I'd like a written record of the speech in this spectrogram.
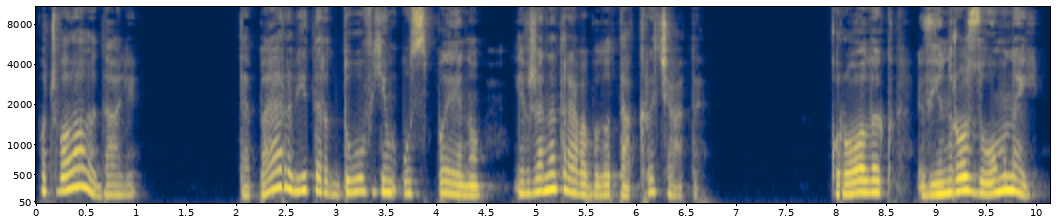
почвалали далі. Тепер вітер дув їм у спину, і вже не треба було так кричати. Кролик, він розумний,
